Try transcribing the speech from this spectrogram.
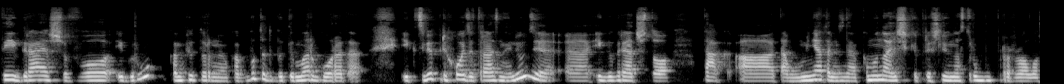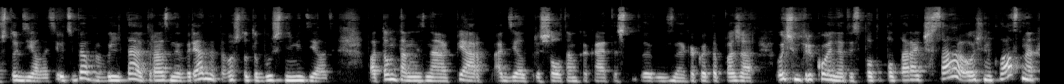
Ты играешь в игру компьютерную, как будто бы ты мэр города. И к тебе приходят разные люди и говорят, что так, а, там, у меня там, не знаю, коммунальщики пришли, у нас трубу прорвало, что делать? И у тебя вылетают разные варианты того, что ты будешь с ними делать. Потом там, не знаю, пиар-отдел пришел, там какая-то, не знаю, какой-то пожар. Очень прикольно, то есть пол полтора часа, очень классно.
